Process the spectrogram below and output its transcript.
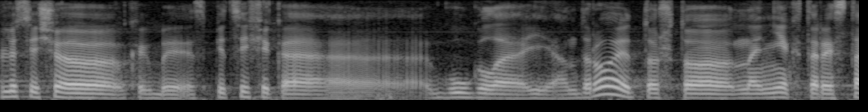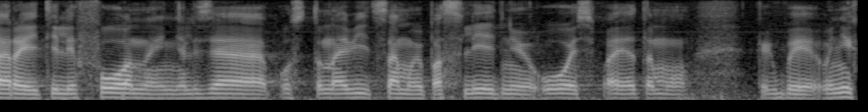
плюс еще как бы специфика Google и Android, то, что на некоторые старые телефоны нельзя установить самую последнюю ось, поэтому как бы у них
